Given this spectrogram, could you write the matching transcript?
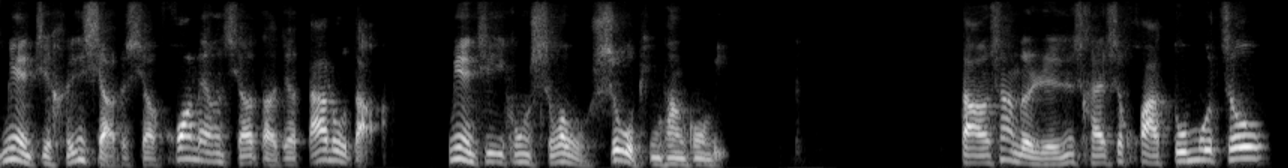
面积很小的小荒凉小岛，叫大陆岛，面积一共十五十五平方公里。岛上的人还是划独木舟、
